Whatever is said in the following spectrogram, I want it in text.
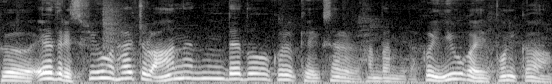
그 애들이 수영을 할 줄 아는데도 그렇게 익사를 한답니다. 그 이유가 보니까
